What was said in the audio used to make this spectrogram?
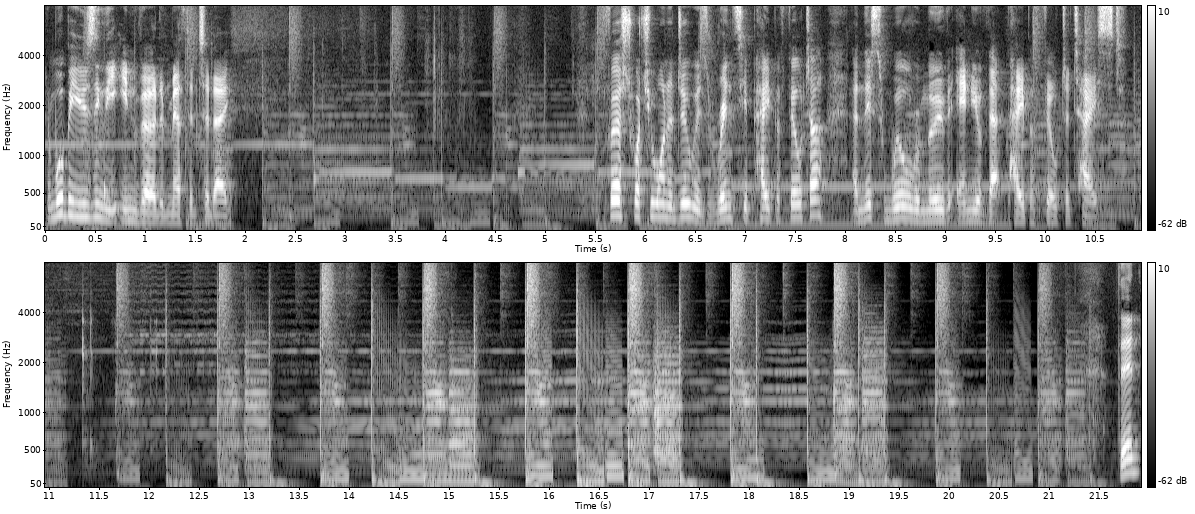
and we'll be using the inverted method today. First, what you want to do is rinse your paper filter, and this will remove any of that paper filter taste. Then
